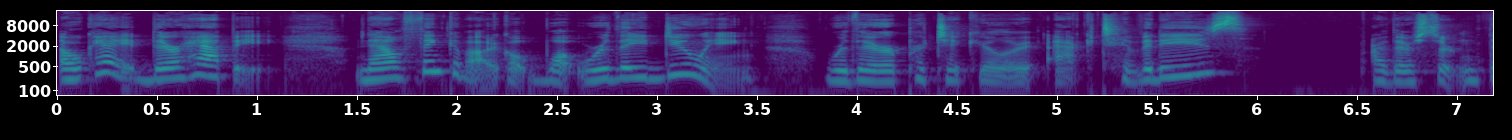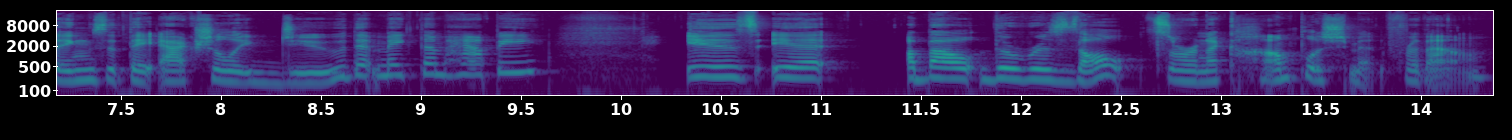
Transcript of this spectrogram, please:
okay, they're happy. Now think about it. Go, what were they doing? Were there particular activities? Are there certain things that they actually do that make them happy? Is it about the results or an accomplishment for them?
